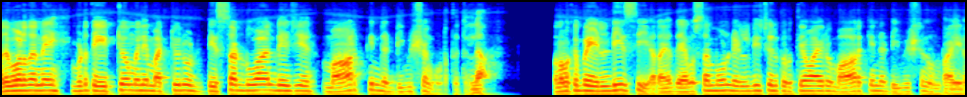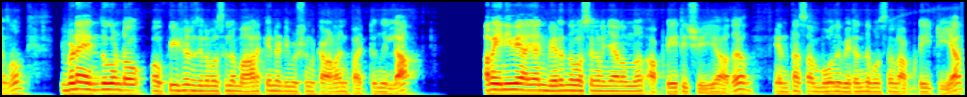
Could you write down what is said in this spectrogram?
അതുപോലെ തന്നെ ഇവിടുത്തെ ഏറ്റവും വലിയ മറ്റൊരു ഡിസഡ്വാന്റേജ് മാർക്കിന്റെ ഡിവിഷൻ കൊടുത്തിട്ടില്ല. നമുക്കിപ്പോൾ എൽ ഡി സി അതായത് ദേവസ്വം ബോർഡ് എൽ ഡി സിയിൽ കൃത്യമായ ഒരു മാർക്കിന്റെ ഡിവിഷൻ ഉണ്ടായിരുന്നു. ഇവിടെ എന്തുകൊണ്ടോ ഒഫീഷ്യൽ സിലബസിൽ മാർക്കിന്റെ ഡിവിഷൻ കാണാൻ പറ്റുന്നില്ല. അപ്പോൾ ഇനിവേ ഞാൻ വരുന്ന ദിവസങ്ങൾ ഞാനൊന്ന് അപ്ഡേറ്റ് ചെയ്യാം അത്. എന്താ സംഭവം എന്ന് വരും ദിവസങ്ങൾ അപ്ഡേറ്റ് ചെയ്യാം.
